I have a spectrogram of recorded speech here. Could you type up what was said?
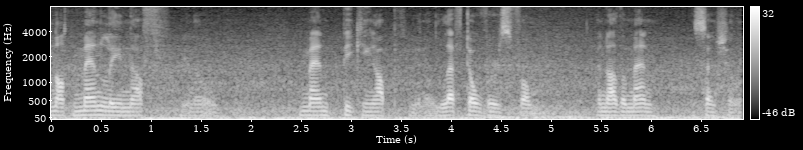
not manly enough you know man picking up you know leftovers from another man essentially.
